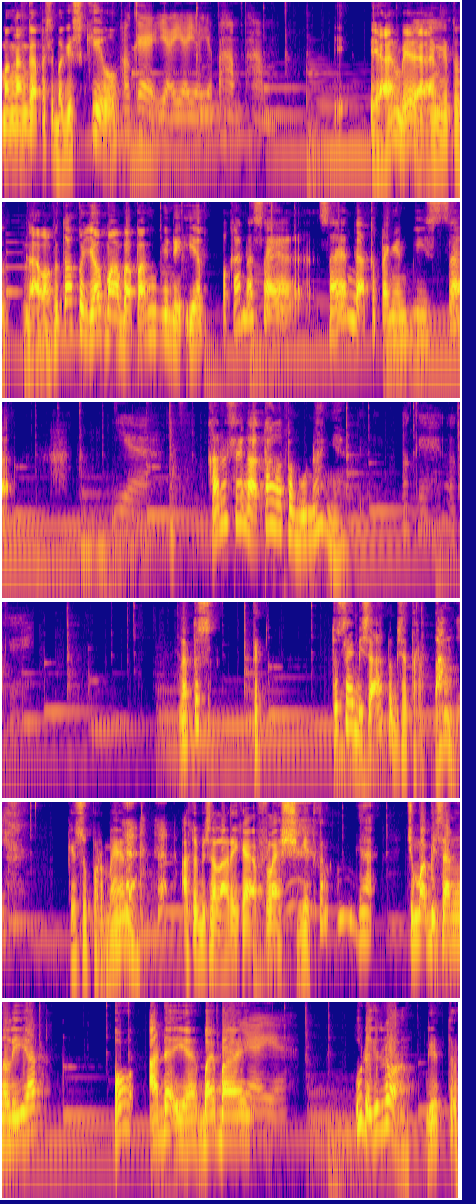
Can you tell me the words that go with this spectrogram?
menganggapnya sebagai skill. Oke, ya ya ya ya paham paham. Ya kan beda kan gitu. Nah waktu itu aku jawab sama bapakku gini, ya karena saya saya nggak kepengen bisa, Iya. karena saya nggak tahu apa gunanya. Oke, oke. Nah terus ke- terus saya bisa apa? Bisa terbang Iya. kayak Superman atau bisa lari kayak Flash gitu kan enggak. Cuma bisa ngelihat oh ada ya bye bye. Iya, iya. Udah gitu doang gitu.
